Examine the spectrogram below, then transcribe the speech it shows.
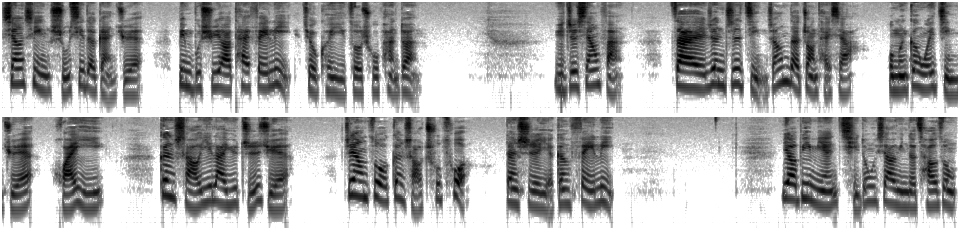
相信熟悉的感觉，并不需要太费力就可以做出判断。与之相反，在认知紧张的状态下，我们更为警觉、怀疑，更少依赖于直觉，这样做更少出错，但是也更费力。要避免启动效应的操纵，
